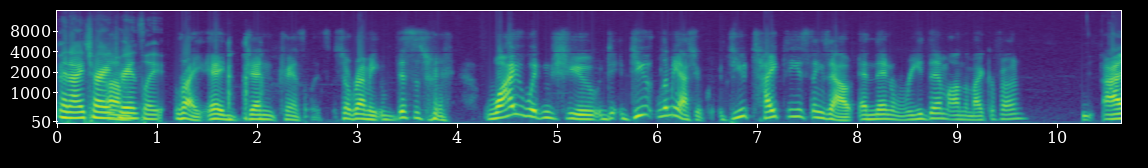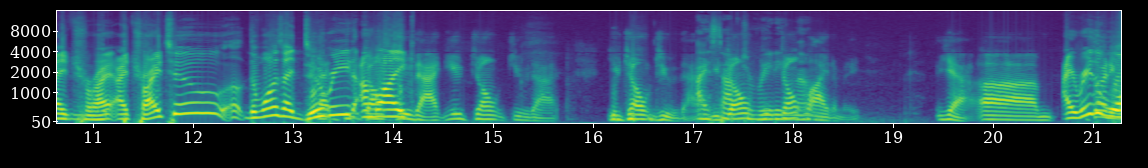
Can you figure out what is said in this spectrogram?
And I try and Um, translate. Right, and Jen translates. So Remy, this is why wouldn't you do, do you? Let me ask you: Do you type these things out and then read them on the microphone? I try. I try to. Uh, the ones I do That- read, you I'm don't like, do that. You don't do that. You don't do that. I you stopped don't reading don't them. lie to me. Yeah. Um, I read so the anyway,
